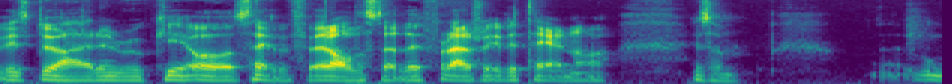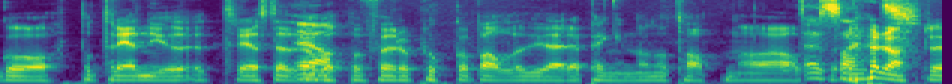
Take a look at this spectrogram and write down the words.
hvis du er en rookie, og save før alle steder, for det er så irriterende å liksom gå på tre, nye, tre steder du har gått på før og plukke opp alle de der pengene og notatene og alt Det er sant. rart du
